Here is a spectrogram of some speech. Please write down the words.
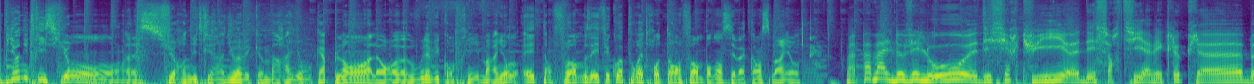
Bionutrition euh, sur Nutri Radio avec Marion Caplan. Alors, euh, vous l'avez compris, Marion est en forme. Vous avez fait quoi pour être autant en forme pendant ces vacances, Marion? Bah, Pas mal de vélo, euh, des circuits, des sorties avec le club,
